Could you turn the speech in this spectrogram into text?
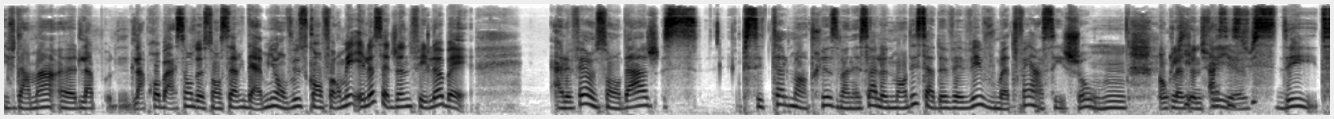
évidemment, euh, de la- de l'approbation de son cercle d'amis. On veut se conformer. Et là, cette jeune fille-là, ben, elle a fait un sondage. c'est tellement triste, Vanessa. Elle a demandé si elle devait vivre ou mettre fin à ses jours. Mhm. Donc la Puis jeune fille. Elle s'est euh, suicidée. Tu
